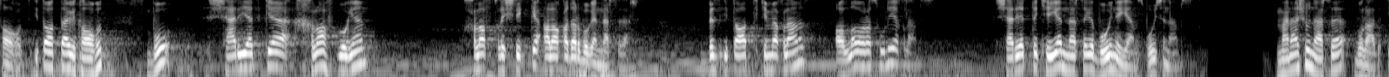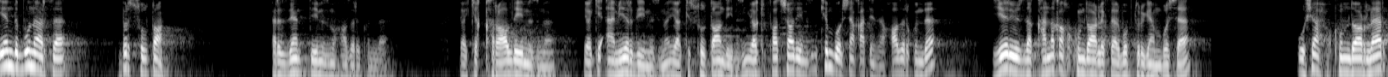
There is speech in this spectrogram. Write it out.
tog'ut. Itoatdagi tog'ut bu shariatga xilof bo'lgan xilof qilishlikka aloqador bo'lgan narsalar. Biz itoatni kimga qilamiz? Olloh va rasuliga qilamiz. Shariatda kelgan narsaga bo'yin egamiz bo'ysunamiz. Mana shu narsa bo'ladi. Endi bu narsa bir sulton. Prezident deymizmi hozirgi kunda? Yoki qirol deymizmi yoki amir deymizmi yoki sulton deymizmi yoki podsho deymizmi kim bo'lishidan qat'iy nazar hozirgi kunda yer yuzida qanaqa hukmdorliklar bo'lib turgan bo'lsa o'sha hukmdorlar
